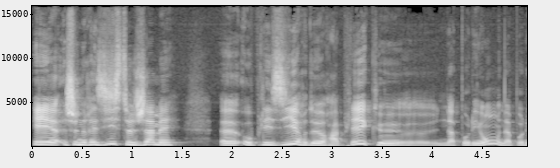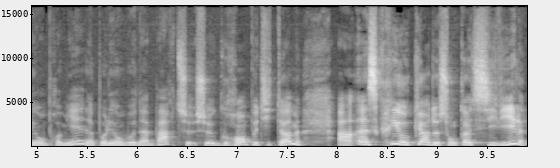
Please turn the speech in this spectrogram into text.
Et je ne résiste jamais euh, au plaisir de rappeler que euh, Napoléon, Napoléon Ier, Napoléon Bonaparte, ce, ce, grand petit homme, a inscrit au cœur de son code civil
